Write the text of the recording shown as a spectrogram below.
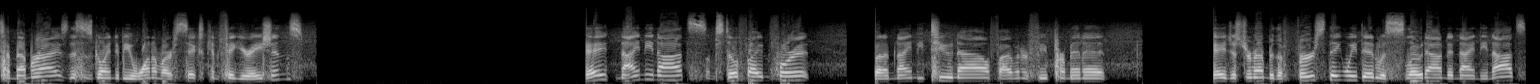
to memorize. This is going to be one of our six configurations. Okay, 90 knots. I'm still fighting for it, but I'm 92 now, 500 feet per minute. Okay, just remember the first thing we did was slow down to 90 knots.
